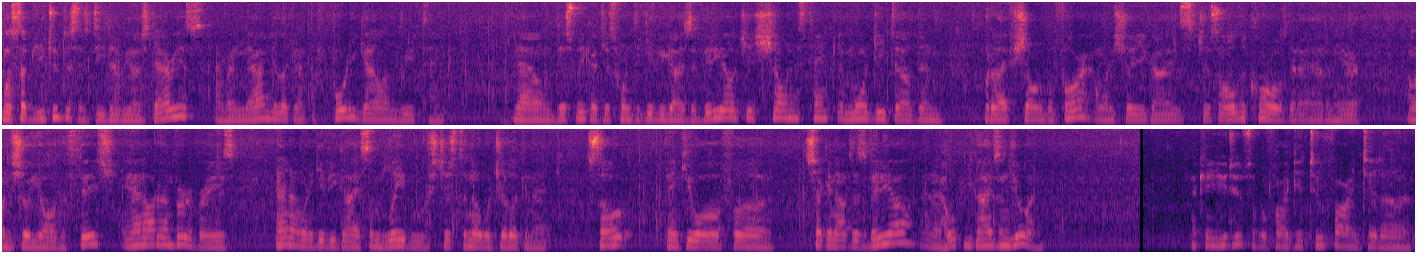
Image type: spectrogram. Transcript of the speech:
What's up YouTube, this is DWS Darius, and right now you're looking at the 40 gallon reef tank. Now this week I just wanted to give you guys a video just showing this tank in more detail than what I've shown before. I want to show you guys just all the corals that I have in here. I want to show you all the fish and all the invertebrates, and I want to give you guys some labels just to know what you're looking at. So thank you all for checking out this video, and I hope you guys enjoy. Okay YouTube, so before I get too far into the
